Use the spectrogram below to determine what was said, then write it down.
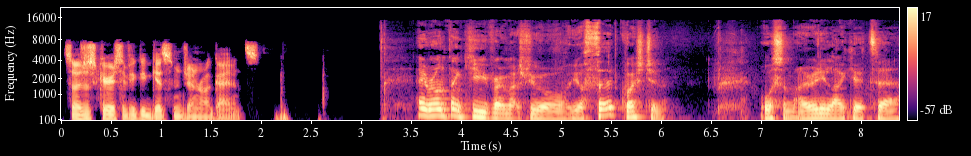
So I was just curious if you could get some general guidance. Hey Ron, thank you very much for your, your third question. Awesome, I really like it uh,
